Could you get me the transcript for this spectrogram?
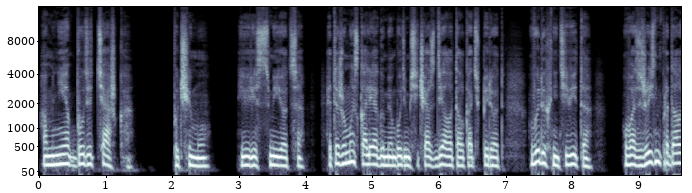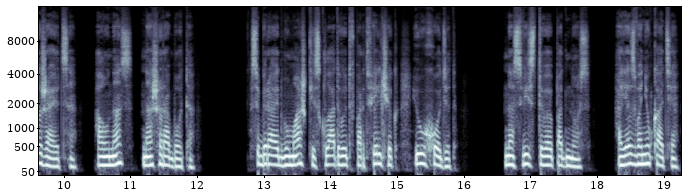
А мне будет тяжко. Почему? Юрист смеется. Это же мы с коллегами будем сейчас дело толкать вперед. Выдохните, Вита. У вас жизнь продолжается, а у нас наша работа. Собирает бумажки, складывает в портфельчик и уходит, насвистывая под нос. А я звоню Кате,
